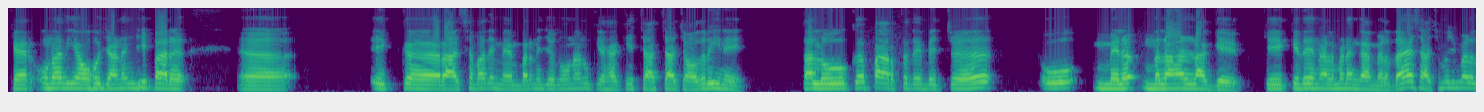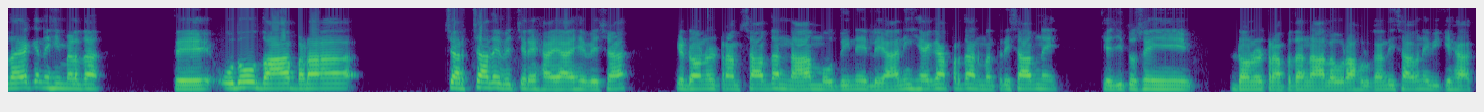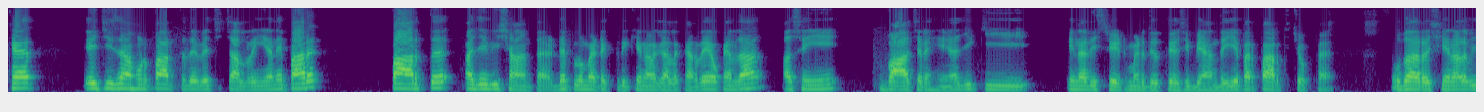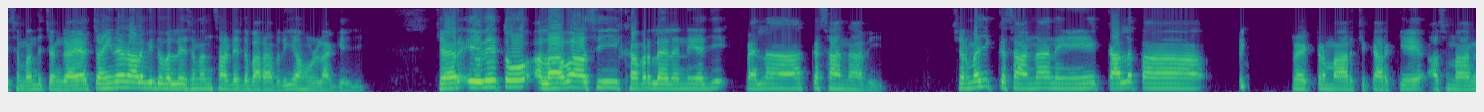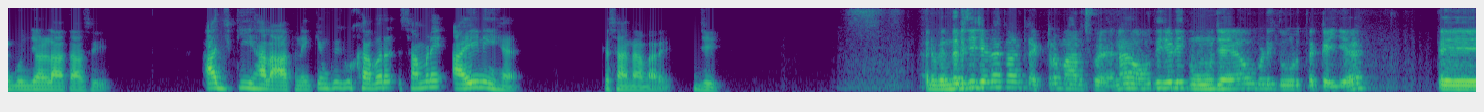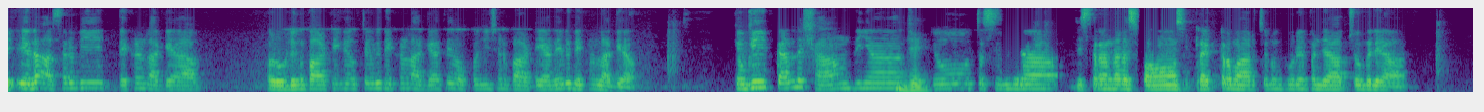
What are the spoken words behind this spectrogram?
ਖੈਰ ਉਹਨਾਂ ਦੀਆਂ ਉਹ ਜਾਣਨ ਜੀ ਪਰ ਅ, ਇੱਕ ਰਾਜ ਸਭਾ ਦੇ ਮੈਂਬਰ ਨੇ ਜਦੋਂ ਉਹਨਾਂ ਨੂੰ ਕਿਹਾ ਕਿ ਚਾਚਾ ਚੌਧਰੀ ਨੇ ਤਾਂ ਲੋਕ ਭਾਰਤ ਦੇ ਵਿੱਚ ਉਹ ਮਿਲ ਮਿਲਾਣ ਲੱਗ ਗਏ ਕਿ ਕਿਹਦੇ ਨਾਲ ਮੜੰਗਾ ਮਿਲਦਾ ਹੈ ਸੱਚਮੁੱਚ ਮਿਲਦਾ ਹੈ ਕਿ ਨਹੀਂ ਮਿਲਦਾ। ਤੇ ਉਦੋਂ ਦਾ ਬੜਾ ਚਰਚਾ ਦੇ ਵਿੱਚ ਰਿਹਾ ਆ ਇਹ ਵਿਸ਼ਾ ਕਿ ਡੋਨਲਡ ਟਰੰਪ ਸਾਹਿਬ ਦਾ ਨਾਮ ਮੋਦੀ ਨੇ ਲਿਆ ਨਹੀਂ ਹੈਗਾ, ਪ੍ਰਧਾਨ ਮੰਤਰੀ ਸਾਹਿਬ ਨੇ, ਕਿ ਜੀ ਤੁਸੀਂ ਡੋਨਲਡ ਟਰੰਪ ਦਾ ਨਾਮ ਲਓ, ਰਾਹੁਲ ਗਾਂਧੀ ਸਾਹਿਬ ਨੇ ਵੀ ਕਿਹਾ। ਖੈਰ, ਇਹ ਚੀਜ਼ਾਂ ਹੁਣ ਭਾਰਤ ਦੇ ਵਿੱਚ ਚੱਲ ਰਹੀਆਂ ਨੇ, ਪਰ ਭਾਰਤ ਅਜੇ ਵੀ ਸ਼ਾਂਤ ਹੈ। ਡਿਪਲੋਮੈਟਿਕ ਤਰੀਕੇ ਨਾਲ ਗੱਲ ਕਰ ਰਿਹਾ, ਉਹ ਕਹਿੰਦਾ, ਅਸੀਂ ਵਾਚ ਰਹੇ ਹਾਂ ਜੀ, ਕੀ ਇਹਨਾਂ ਦੀ ਸਟੇਟਮੈਂਟ ਦੇ ਉੱਤੇ ਅਸੀਂ ਬਿਆਨ ਦਈਏ, ਪਰ ਭਾਰਤ ਚੁੱਪ ਹੈ। ਉਹਦਾ ਰਸ਼ੀਆ ਨਾਲ ਵੀ ਸੰਬੰਧ ਚੰਗਾ ਆ, ਚਾਈਨਾ ਨਾਲ ਵੀ ਦਵੱਲੇ ਸੰਬੰਧ ਸਾਡੇ ਦੁਬਾਰਾ ਵਧੀਆ ਹੋਣ ਲੱਗ ਗਏ ਜੀ। ਖੈਰ, ਇਹਦੇ ਤੋਂ ਇਲਾਵਾ ਅਸੀਂ ਖਬਰ ਲੈ ਲੈਂਦੇ ਆ ਜੀ, ਪਹਿਲਾਂ ਕਿਸਾਨਾਂ ਦੀ। ਸ਼ਰਮਾ ਜੀ, ਕਿਸਾਨਾਂ ਨੇ ਕੱਲ ਤਾਂ ਟਰੈਕਟਰ ਮਾਰਚ ਕਰਕੇ ਅਸਮਾਨ ਗੁੰਜਣ ਲਾਤਾ ਸੀ। ਅੱਜ ਕੀ ਹਾਲਾਤ ਨੇ? ਕਿਉਂਕਿ ਕੋਈ ਖਬਰ ਸਾਹਮਣੇ ਆਈ ਨਹੀਂ ਹੈ ਕਿਸਾਨਾਂ ਬਾਰੇ। ਜੀ। ਰਵਿੰਦਰ ਜੀ, ਜਿਹੜਾ ਕੱਲ ਟਰੈਕਟਰ ਮਾਰਚ ਹੋਇਆ ਨਾ, ਉਹਦੀ ਜਿਹੜੀ ਗੂੰਜ ਹੈ, ਉਹ ਬੜੀ ਦੂਰ ਤੱਕ ਗਈ ਹੈ। ਤੇ ਇਹਦਾ ਅਸਰ ਵੀ ਦਿਖਣ ਲੱਗ ਗਿਆ। ਰੂਲਿੰਗ ਪਾਰਟੀ ਦੇ ਉੱਤੇ ਵੀ ਦਿਖਣ ਲੱਗ ਗਿਆ ਤੇ ਆਪੋਜੀਸ਼ਨ ਪਾਰਟੀਆਂ ਦੇ ਵੀ ਦਿਖਣ ਲੱਗ ਗਿਆ। ਕਿਉਂਕਿ ਕੱਲ ਸ਼ਾਮ ਦੀਆਂ ਜੀ। ਤਸਵੀਰਾਂ ਜਿਸ ਤਰ੍ਹਾਂ ਦਾ ਰਿਸਪਾਂਸ ਟਰੈਕਟਰ ਮਾਰਚ ਨੂੰ ਪੂਰੇ ਪੰਜਾਬ ਚੋਂ ਮਿਲਿਆ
